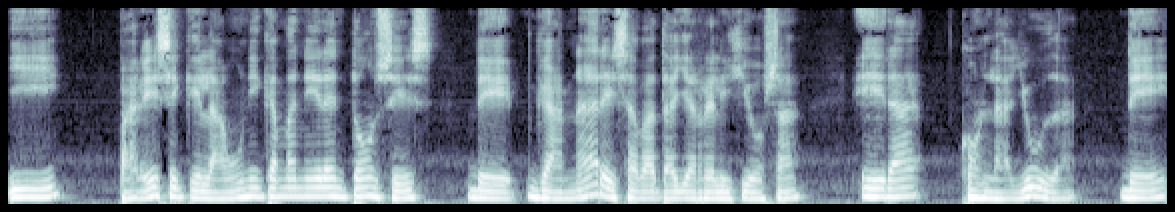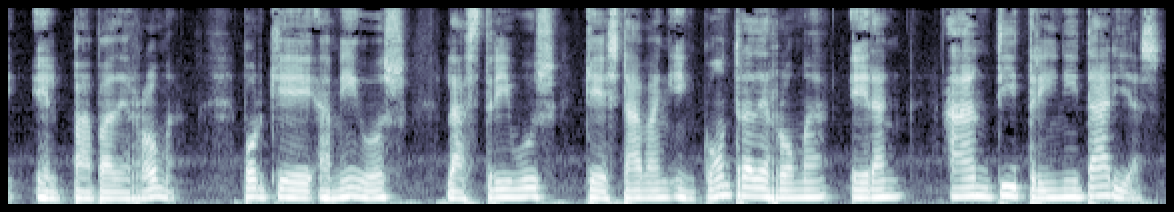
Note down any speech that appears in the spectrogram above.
y parece que la única manera entonces de ganar esa batalla religiosa era con la ayuda de el Papa de Roma. Porque, amigos, las tribus que estaban en contra de Roma eran antitrinitarias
